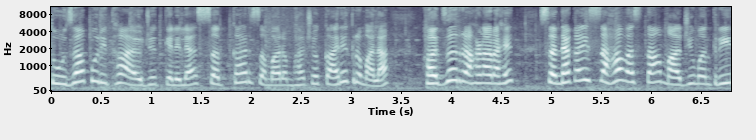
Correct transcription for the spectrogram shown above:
तुळजापूर इथं आयोजित केलेल्या सत्कार समारंभाच्या कार्यक्रमाला हजर राहणार आहेत. संध्याकाळी सहा वाजता माजी मंत्री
